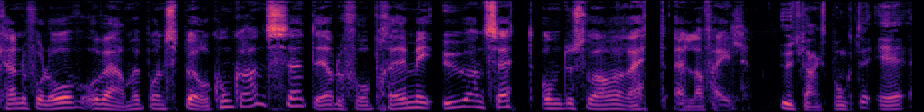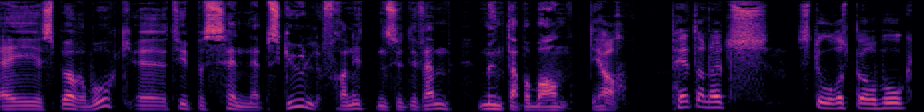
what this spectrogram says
kan du få lov å være med på en spørrekonkurranse der du får premie uansett om du svarer rett eller feil. Utgangspunktet er ei spørrebok, eh, type sennepsgul fra 1975, mynta på barn. Ja. Peter Nødts store spørrebok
